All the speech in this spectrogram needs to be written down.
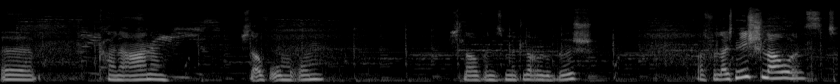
Äh, keine Ahnung. Ich laufe oben rum. Ich laufe ins mittlere Gebüsch. Was vielleicht nicht schlau ist.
